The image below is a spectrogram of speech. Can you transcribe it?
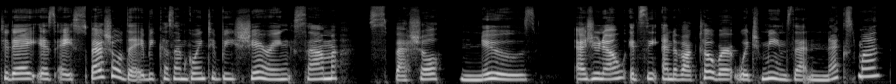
Today is a special day because I'm going to be sharing some special news. As you know, it's the end of October, which means that next month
